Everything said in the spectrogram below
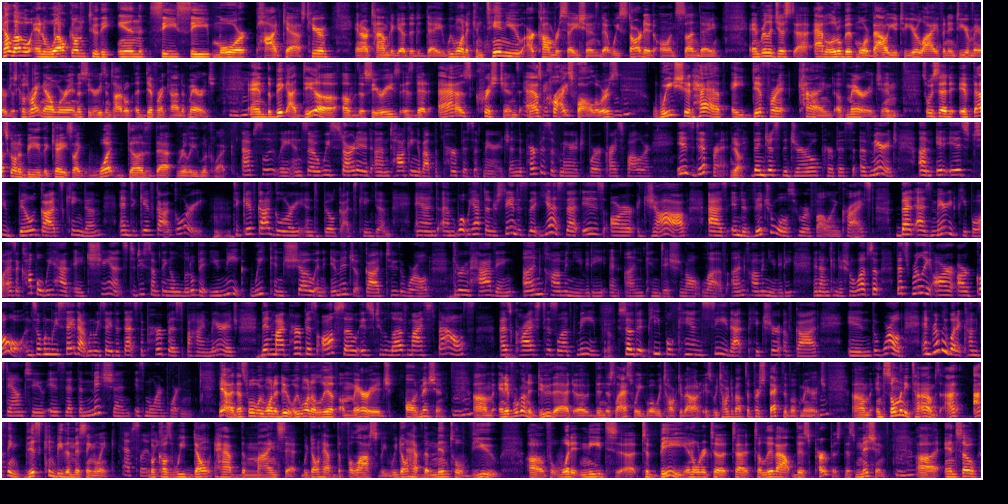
Hello and welcome to the NCC More podcast. Here in our time together today, we want to continue our conversation that we started on Sunday and really just uh, add a little bit more value to your life and into your marriages because right now we're in a series entitled A Different Kind of Marriage. Mm-hmm. And the big idea of the series is that as Christians, as, as Christians. Christ followers, mm-hmm we should have a different kind of marriage. And so we said, if that's going to be the case, like what does that really look like? Absolutely. And so we started um, talking about the purpose of marriage. And the purpose of marriage for a Christ follower is different yeah. than just the general purpose of marriage. Um, it is to build God's kingdom and to give God glory, mm-hmm. to give God glory and to build God's kingdom. And um, what we have to understand is that, yes, that is our job as individuals who are following Christ. But as married people, as a couple, we have a chance to do something a little bit unique. We can show an image of God to the world through having uncommon unity and unconditional love. Uncommon unity and unconditional love. So that's really our, our goal. And so when we say that, when we say that that's the purpose behind marriage, then my purpose also is to love my spouse as Christ has loved me, yeah. so that people can see that picture of God in the world. And really, what it comes down to is that the mission is more important. Yeah, and that's what we want to do. We want to live a marriage on mission. Mm-hmm. Um, and if we're going to do that, uh, then this last week, what we talked about is we talked about the perspective of marriage. Mm-hmm. Um, and so many times, I, I think this can be the missing link. Absolutely. Because we don't have the mindset, we don't have the philosophy, we don't exactly. have the mental view of what it needs uh, to be in order to, to, to live out this purpose, this mission. Mm-hmm. Uh, and so,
